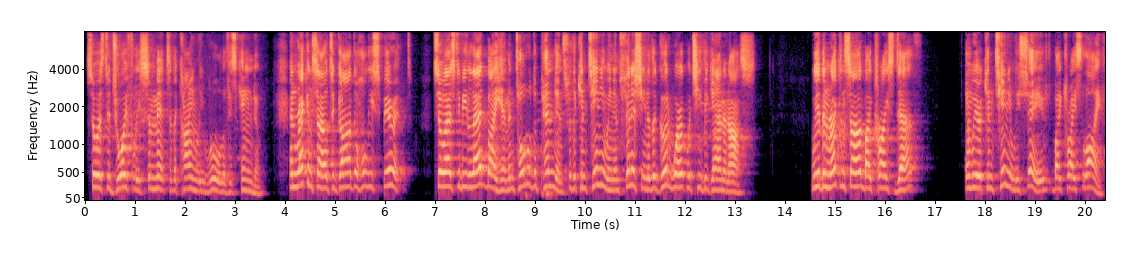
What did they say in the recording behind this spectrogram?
so as to joyfully submit to the kindly rule of his kingdom, and reconciled to God the Holy Spirit so as to be led by him in total dependence for the continuing and finishing of the good work which he began in us. We have been reconciled by Christ's death, and we are continually saved by Christ's life.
